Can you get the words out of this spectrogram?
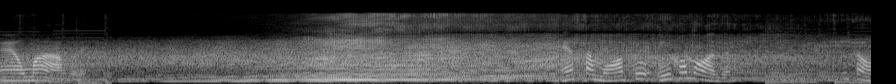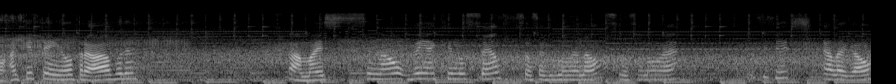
é uma árvore. Essa moto incomoda. Então, aqui tem outra árvore. Tá, mas se não, vem aqui no centro, se você é de Blumenau, se você não é, visite, é legal.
